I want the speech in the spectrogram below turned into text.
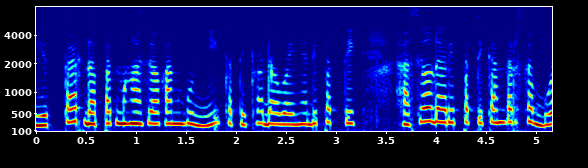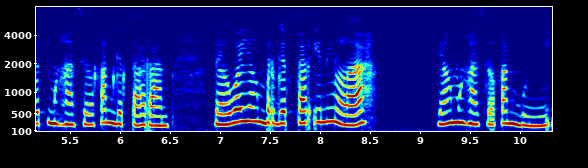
Gitar dapat menghasilkan bunyi ketika dawainya dipetik. Hasil dari petikan tersebut menghasilkan getaran. Dawai yang bergetar inilah yang menghasilkan bunyi.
